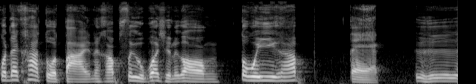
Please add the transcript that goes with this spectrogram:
ก็ได้ฆ่าตัวตายนะครับสรุปว่าเฉินรองตุยครับ แตกเออ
